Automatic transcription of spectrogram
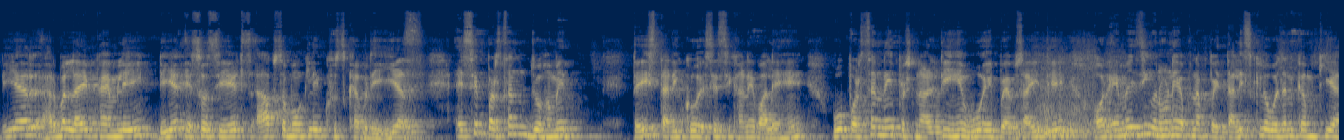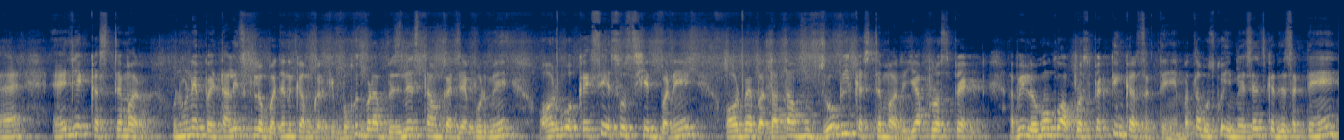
Dear Herbalife family dear associates आप सबों के लिए खुशखबरी। यस ऐसे पर्सन जो हमें तेईस तारीख को ऐसे सिखाने वाले हैं। वो पर्सन नहीं पर्सनालिटी हैं, वो एक व्यवसायी थे और अमेजिंग उन्होंने अपना 45 किलो वज़न कम किया है। एज ए कस्टमर उन्होंने 45 किलो वज़न कम करके, बहुत बड़ा बिज़नेस था उनका जयपुर में और वो कैसे एसोसिएट बने और मैं बताता हूँ, जो भी कस्टमर या प्रोस्पेक्ट अभी लोगों को आप प्रोस्पेक्टिंग कर सकते हैं। मतलब उसको मैसेज कर दे सकते हैं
